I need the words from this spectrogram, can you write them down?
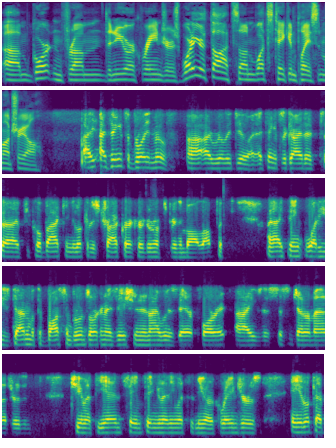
um, Gorton from the New York Rangers. What are your thoughts on what's taken place in Montreal? I, I think it's a brilliant move. Uh, I really do. I think it's a guy that, uh, if you go back and you look at his track record, I don't have to bring them all up, but I think what he's done with the Boston Bruins organization, and I was there for it. Uh, he was assistant general manager, then GM at the end. Same thing. Then he went to the New York Rangers, and you look at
